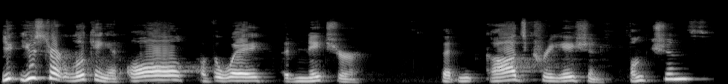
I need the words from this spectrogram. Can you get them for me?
You, you start looking at all of the way that nature, that God's creation functions,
